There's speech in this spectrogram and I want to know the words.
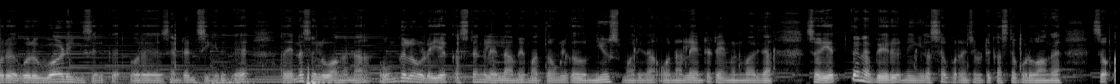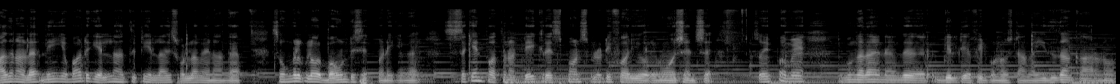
ஒரு ஒரு வேர்டிங்ஸ் இருக்குது ஒரு சென்டென்சிங் இருக்குது அது என்ன சொல்லுவாங்கன்னா உங்களுடைய கஷ்டங்கள் எல்லாமே மற்றவங்களுக்கு அது ஒரு நியூஸ் மாதிரி தான் ஒரு நல்ல என்டர்டெயின்மெண்ட் மாதிரி தான். ஸோ எத்தனை பேர் நீங்கள் கஷ்டப்படுறேன்னு சொல்லிட்டு கஷ்டப்படுவாங்க. ஸோ அதனால் நீங்கள் பாட்டுக்கு எல்லாத்துக்கிட்டையும் எல்லாத்தையும் சொல்ல வேணாங்க. ஸோ உங்களுக்குள்ள ஒரு பவுண்டரி செட் பண்ணிக்கோங்க. செகண்ட் பார்த்தோன்னா take responsibility for your emotions so எப்போவுமே இவங்க தான் என்னை வந்து கில்ட்டியாக ஃபீல் பண்ண வச்சிட்டாங்க. இதுதான் காரணம்.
